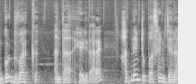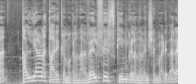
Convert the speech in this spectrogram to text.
ಗುಡ್ ವರ್ಕ್ ಅಂತ ಹೇಳಿದ್ದಾರೆ. ಹದಿನೆಂಟು ಪರ್ಸೆಂಟ್ ಜನ ಕಲ್ಯಾಣ ಕಾರ್ಯಕ್ರಮಗಳನ್ನು ವೆಲ್ಫೇರ್ ಸ್ಕೀಮ್ಗಳನ್ನು ಮೆನ್ಷನ್ ಮಾಡಿದ್ದಾರೆ.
